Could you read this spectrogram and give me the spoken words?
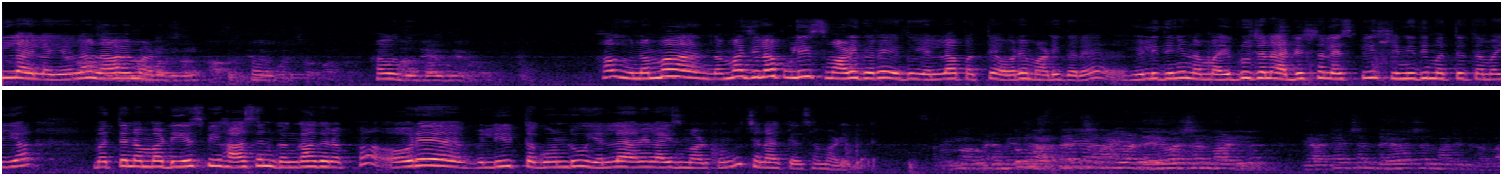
ಇಲ್ಲ ಇಲ್ಲ, ಎಲ್ಲ ನಾವೇ ಮಾಡಿದೀವಿ ಹೌದು ಹೌದು. ಹೌದು ನಮ್ಮ ನಮ್ಮ ಜಿಲ್ಲಾ ಪೊಲೀಸ್ ಮಾಡಿದ್ದಾರೆ ಇದು ಎಲ್ಲ ಪತ್ತೆ ಅವರೇ ಮಾಡಿದ್ದಾರೆ ಹೇಳಿದ್ದೀನಿ ನಮ್ಮ ಇಬ್ರು ಜನ ಅಡಿಷನಲ್ ಎಸ್ ಪಿ ಶ್ರೀನಿಧಿ ಮತ್ತೆ ತಮಯ್ಯ ಮತ್ತೆ ನಮ್ಮ D S P Hassan Gangadharappa ಅವರೇ ಲೀಡ್ ತಗೊಂಡು ಎಲ್ಲ ಅನಲೈಸ್ ಮಾಡಿಕೊಂಡು ಚೆನ್ನಾಗಿ ಕೆಲಸ ಮಾಡಿದ್ದಾರೆ. ಡೈವರ್ಷನ್ ಮಾಡಿ ಈ ಅಟೆನ್ಷನ್ ಡೈವರ್ಷನ್ ಮಾಡಿದ್ರಲ್ಲ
